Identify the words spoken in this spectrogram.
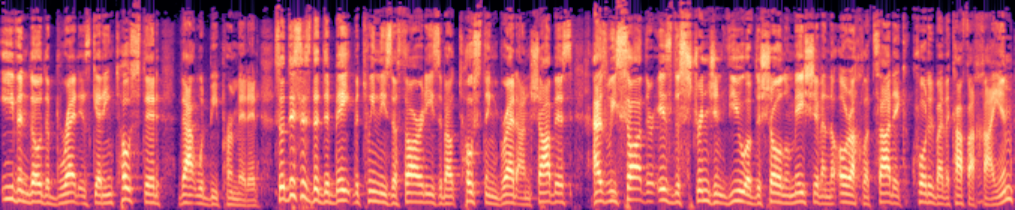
even though the bread is getting toasted, that would be permitted. So this is the debate between these authorities about toasting bread on Shabbos. As we saw, there is the stringent view of the Shoel Umeshiv and the Orach Latzadik quoted by the Kaf HaChaim,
